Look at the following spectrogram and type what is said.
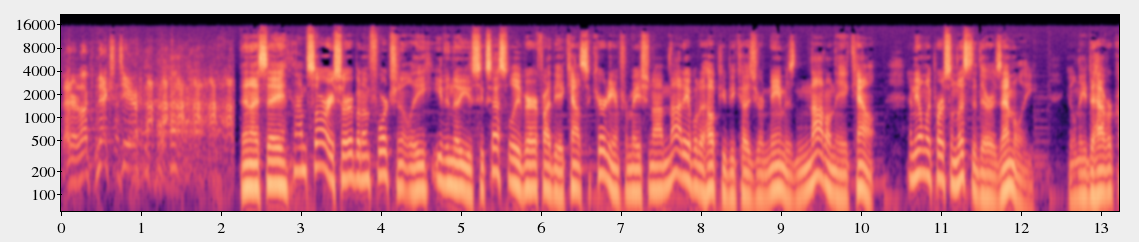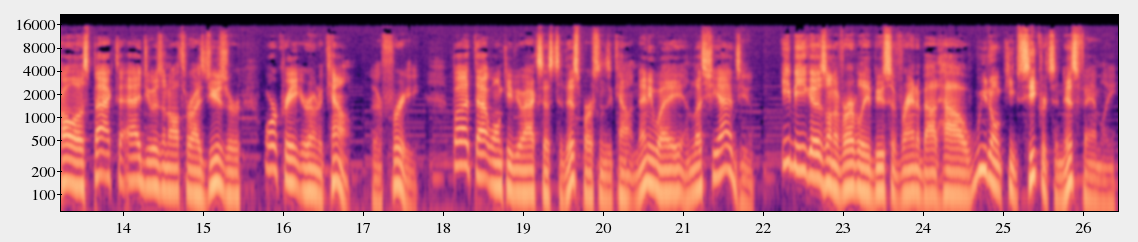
better luck next year. then I say, I'm sorry, sir, but unfortunately, even though you've successfully verified the account security information, I'm not able to help you because your name is not on the account, and the only person listed there is Emily. You'll need to have her call us back to add you as an authorized user or create your own account. They're free. But that won't give you access to this person's account in any way unless she adds you. EB goes on a verbally abusive rant about how we don't keep secrets in this family,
